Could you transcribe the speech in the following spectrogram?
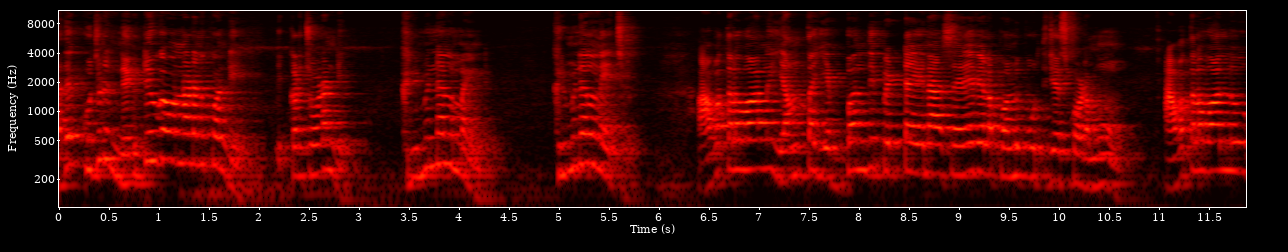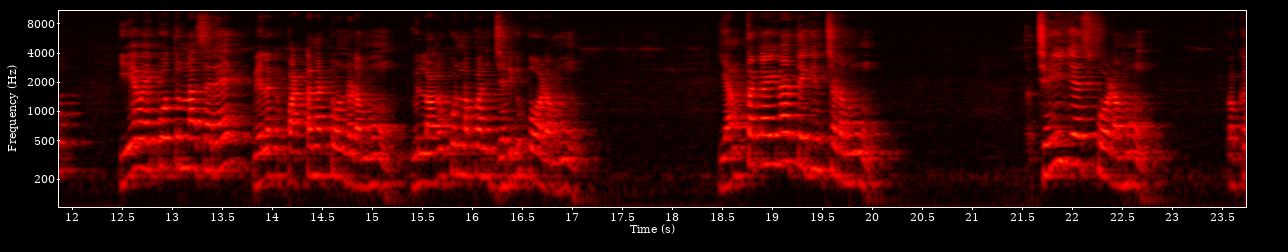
అదే కుజుడు నెగిటివ్గా ఉన్నాడు అనుకోండి ఇక్కడ చూడండి క్రిమినల్ మైండ్ క్రిమినల్ నేచర్. అవతల వాళ్ళని ఎంత ఇబ్బంది పెట్టైనా సరే వీళ్ళ పనులు పూర్తి చేసుకోవడము. అవతల వాళ్ళు ఏమైపోతున్నా సరే వీళ్ళకి పట్టనట్టు ఉండడము. వీళ్ళు అనుకున్న పని జరిగిపోవడము. ఎంతకైనా తెగించడము. చేయి చేసుకోవడము. ఒక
